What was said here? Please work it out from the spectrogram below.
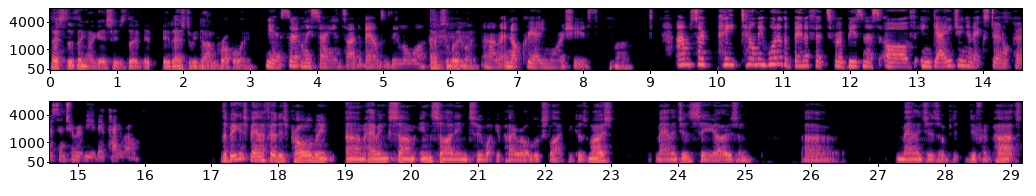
that's the thing, I guess, is that it, it has to be done properly. Yeah, certainly staying inside the bounds of the law Absolutely. um, and not creating more issues. No. Um, so, Pete, tell me what are the benefits for a business of engaging an external person to review their payroll? The biggest benefit is probably um, having some insight into what your payroll looks like because most managers, CEOs, and uh, managers of d- different parts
